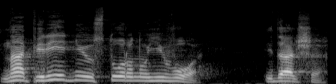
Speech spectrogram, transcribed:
на переднюю сторону его. И дальше.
